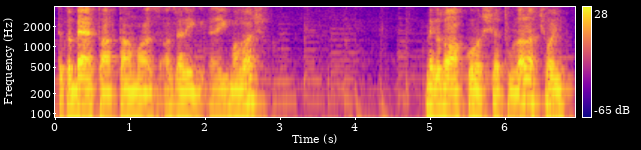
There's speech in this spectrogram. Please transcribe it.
tehát a beltartalma az, az elég, elég magas, meg az alkohol se túl alacsony,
